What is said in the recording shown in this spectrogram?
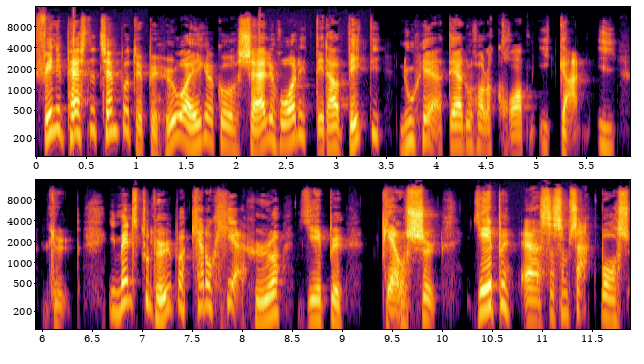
Find et passende tempo, det behøver ikke at gå særlig hurtigt. Det der er vigtigt nu her, det er at du holder kroppen i gang i løb. Imens du løber, kan du her høre Jeppe Bjergsø. Jeppe er så som sagt vores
